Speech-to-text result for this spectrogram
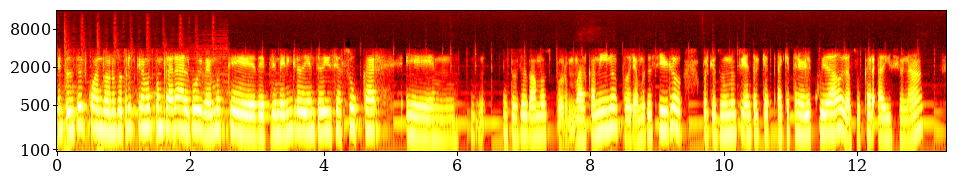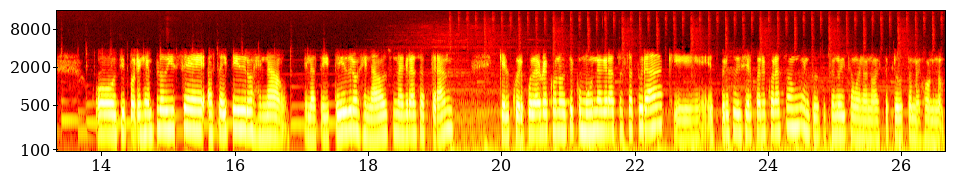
Entonces, cuando nosotros queremos comprar algo y vemos que de primer ingrediente dice azúcar eh, entonces vamos por mal camino, podríamos decirlo, porque es un nutriente al que hay que tenerle cuidado, el azúcar adicional. O si por ejemplo dice aceite hidrogenado, el aceite hidrogenado es una grasa trans que el cuerpo la reconoce como una grasa saturada que es perjudicial para el corazón, entonces uno dice, bueno, no, este producto mejor no.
